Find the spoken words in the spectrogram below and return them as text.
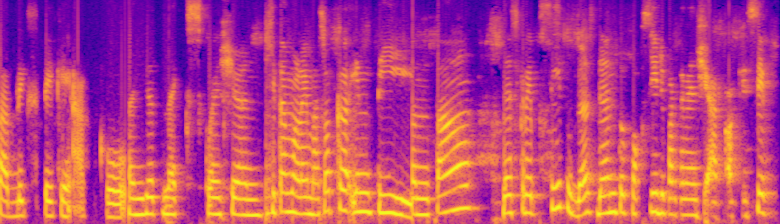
public speaking aku. Lanjut next question. Kita mulai masuk ke inti tentang deskripsi tugas dan tupoksi Departemen Syiar. Oke, sip.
